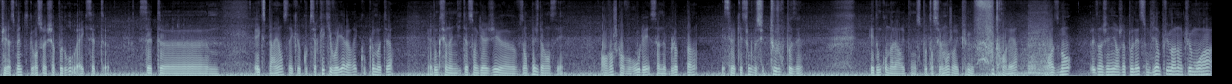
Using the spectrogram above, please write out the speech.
puis la semaine qui commence sur les chapeaux de roue avec cette, cette euh, expérience avec le coupe-circuit qui, voyait à l'arrêt, coupe le moteur. Et donc si on a une vitesse engagée, euh, vous empêche d'avancer. En revanche, quand vous roulez, ça ne bloque pas. Et c'est la question que je me suis toujours posée. Et donc on a la réponse. Potentiellement j'aurais pu me foutre en l'air. Heureusement, les ingénieurs japonais sont bien plus malins que moi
